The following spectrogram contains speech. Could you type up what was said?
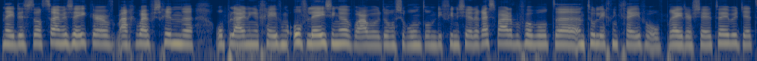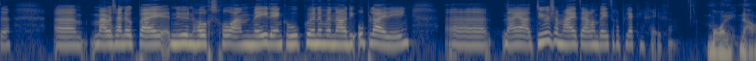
nee, dus dat zijn we zeker eigenlijk bij verschillende opleidingen geven of lezingen, waar we dus rondom die financiële restwaarde bijvoorbeeld uh, een toelichting geven of breder CO2-budgetten. Um, maar we zijn ook bij nu een hogeschool aan het meedenken, hoe kunnen we nou die opleiding, uh, nou ja, duurzaamheid daar een betere plek in geven. Mooi, nou,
